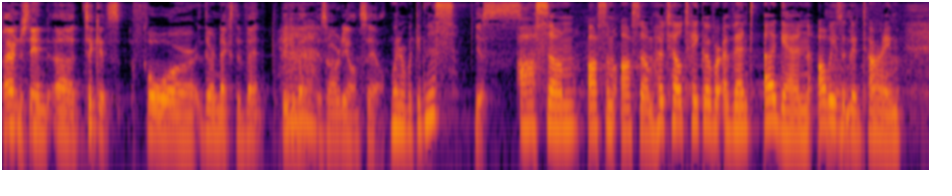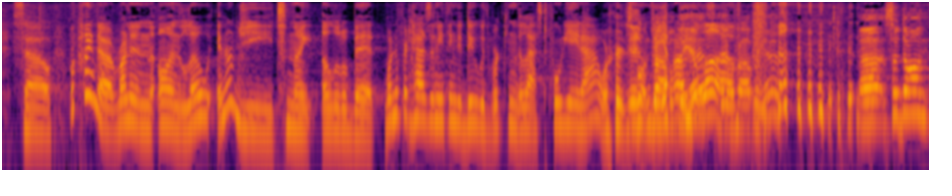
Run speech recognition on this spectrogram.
I understand uh, tickets for their next event, big event, is already on sale. Winter Wickedness? Yes. Awesome, awesome, awesome. Hotel takeover event again. Always mm-hmm. a good time. So we're kind of running on low energy tonight a little bit. Wonder if it has anything to do with working the last 48 hours it on probably has. Love. It probably has. uh, so, Dawn,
